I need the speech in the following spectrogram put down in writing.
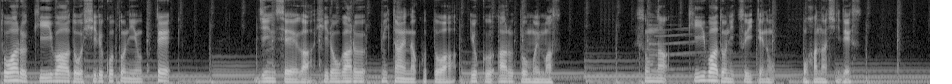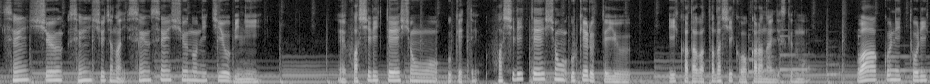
とあるキーワードを知ることによって人生が広がるみたいなことはよくあると思います。そんなキーワードについてのお話です。先週先週じゃない先々週の日曜日にえファシリテーションを受けてファシリテーションを受けるっていう言い方が正しいかわからないんですけどもワークに取り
